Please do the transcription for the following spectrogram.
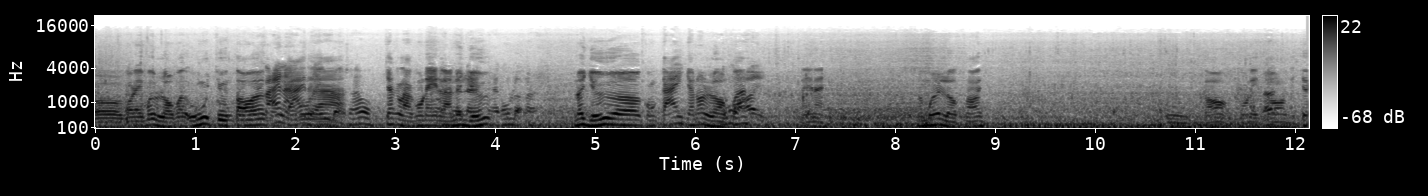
Ồ, con này mới lột uống chưa to á, cái này cái à. chắc là con này là nó giữ à. nó giữ ờ, con cái cho nó lột á. đây này. Nó mới lột thôi. Ừ, to con này to chứ.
